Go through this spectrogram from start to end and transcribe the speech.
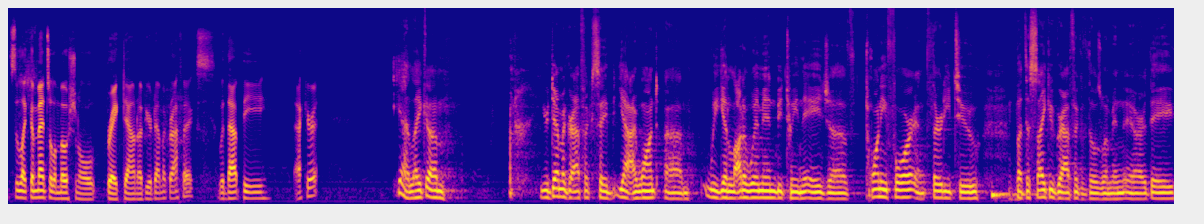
so, like the mental emotional breakdown of your demographics, would that be accurate? Yeah, like um, your demographics say, yeah, I want, um, we get a lot of women between the age of 24 and 32, but the psychographic of those women are they,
